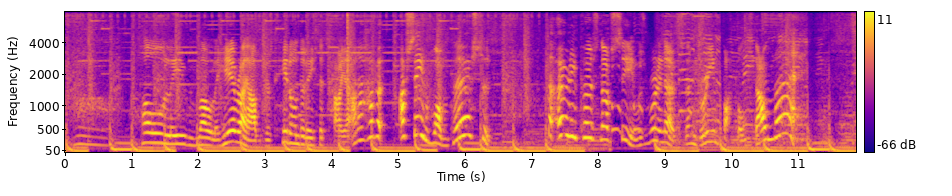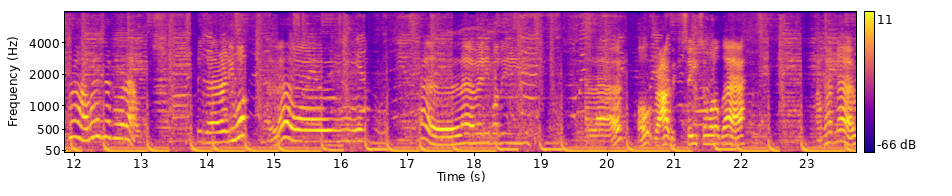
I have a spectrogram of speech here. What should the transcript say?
Holy moly, here I am, just hid underneath a tyre, and I haven't, I've seen one person. The only person I've seen was running over to them green bottles down there. Right, where's everyone else? Is there anyone? Hello? Hello, anybody? Hello? Oh, right, we can see someone up there. I don't know,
